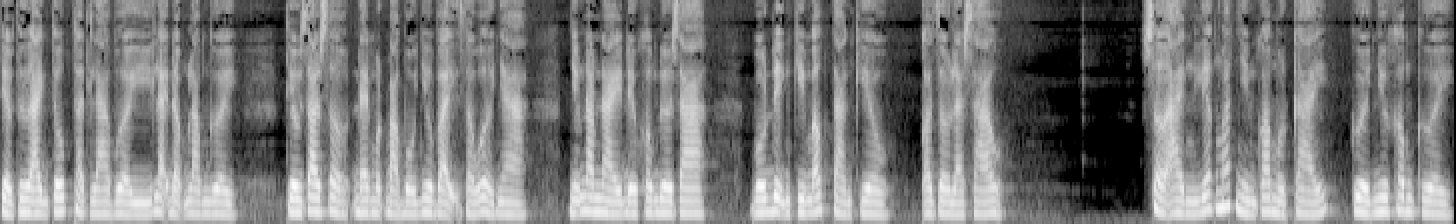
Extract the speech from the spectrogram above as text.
Tiểu thư anh Túc thật là vừa ý lại động lòng người. Thiếu gia sở đem một bảo bối như vậy giấu ở nhà. Những năm này đều không đưa ra. Vốn định kim ốc tàng kiều. Còn giờ là sao? Sở ảnh liếc mắt nhìn qua một cái, cười như không cười.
